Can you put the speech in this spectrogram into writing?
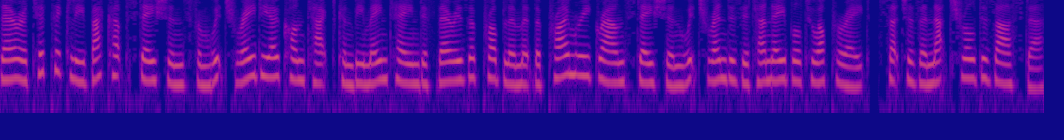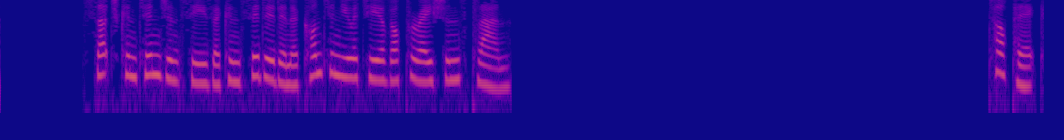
There are typically backup stations from which radio contact can be maintained if there is a problem at the primary ground station which renders it unable to operate, such as a natural disaster. Such contingencies are considered in a continuity of operations plan. Topic:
